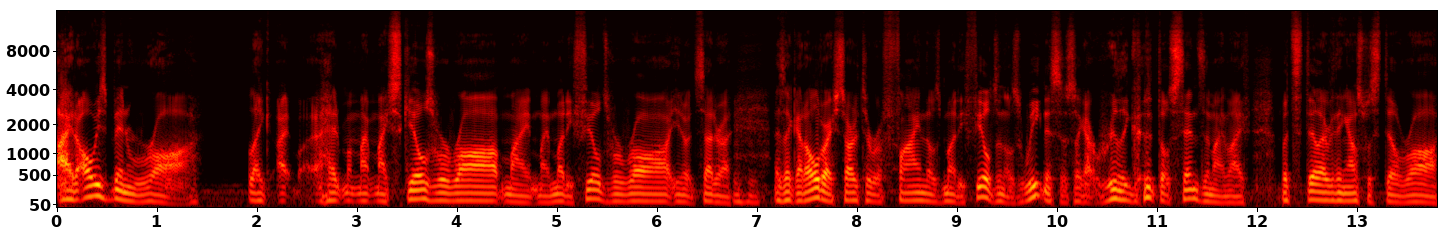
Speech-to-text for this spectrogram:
I had always been raw. Like I, I had my, my skills were raw, my, my muddy fields were raw, you know, et cetera. Mm-hmm. As I got older, I started to refine those muddy fields and those weaknesses. So I got really good at those sins in my life, but still everything else was still raw.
